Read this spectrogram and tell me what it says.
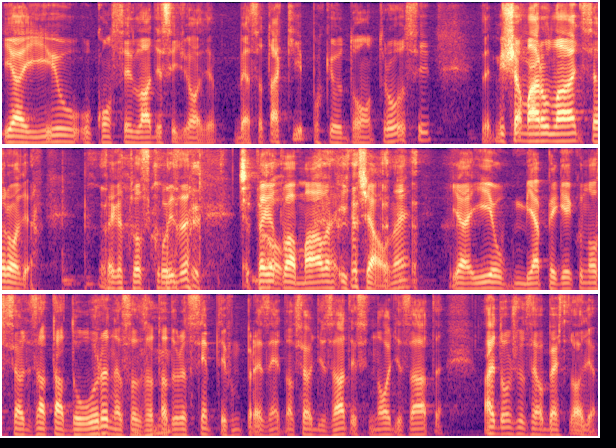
e aí o, o conselho lá decidiu, olha, Bessa está aqui, porque o Dom trouxe. Me chamaram lá e disseram, olha, pega tuas coisas, pega tua mala e tchau, né? E aí eu me apeguei com o Nosso Senhora Desatadora, né? Nossa Desatadora sempre teve um presente, Nossa Senhora Desata, esse nó desata. Aí Dom José Alberto disse, olha,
